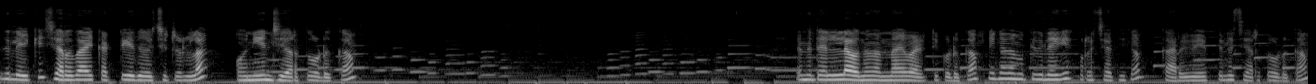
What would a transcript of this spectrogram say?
ഇതിലേക്ക് ചെറുതായി കട്ട് ചെയ്ത് വെച്ചിട്ടുള്ള ഒനിയൻ ചേർത്ത് കൊടുക്കാം. എന്നിട്ട് എല്ലാം ഒന്ന് നന്നായി വഴറ്റി കൊടുക്കാം. പിന്നെ നമുക്കിതിലേക്ക് കുറച്ചധികം കറിവേപ്പില ചേർത്ത് കൊടുക്കാം.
